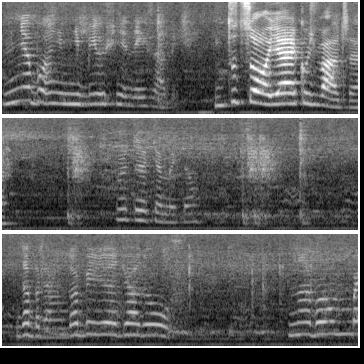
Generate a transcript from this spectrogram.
Nie, bo oni mnie biją się nie da ich zabić. No to co, ja jakoś walczę. No to jedziemy to. Dobra, dobiję dziadów. Na bombę!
